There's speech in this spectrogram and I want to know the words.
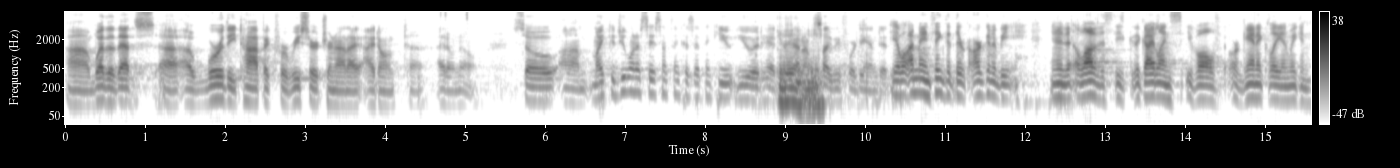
Uh, Whether that's uh, a worthy topic for research or not, I, I don't, uh, I don't know. So, um, Mike, did you want to say something? Because I think you, you had had your hand up slightly before Dan did. Yeah, well, I mean, think that there are going to be, you know, a lot of this, these, the guidelines evolve organically, and we can,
